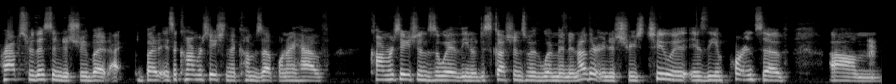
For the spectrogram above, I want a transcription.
perhaps for this industry, but but it's a conversation that comes up when I have conversations with you know discussions with women in other industries too. Is the importance of um,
